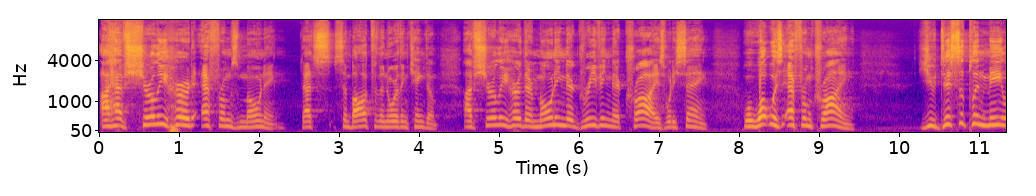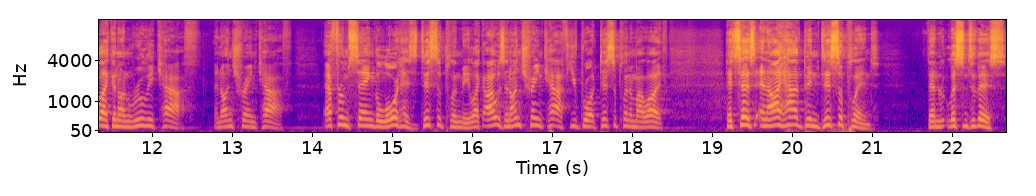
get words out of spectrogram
I have surely heard Ephraim's moaning. That's symbolic for the northern kingdom. I've surely heard their moaning, their grieving, their cries. What he's saying. Well, what was Ephraim crying? You disciplined me like an unruly calf, an untrained calf. Ephraim saying, The Lord has disciplined me. Like I was an untrained calf, you've brought discipline in my life. It says, And I have been disciplined. Then listen to this.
